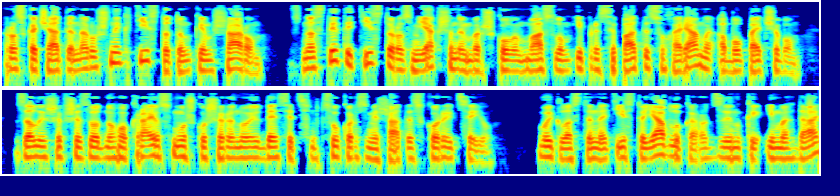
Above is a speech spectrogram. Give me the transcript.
розкачати на рушник тісто тонким шаром, знастити тісто розм'якшеним вершковим маслом і присипати сухарями або печивом. Залишивши з одного краю смужку шириною 10 см цукор змішати з корицею викласти на тісто яблука, родзинки і мигдаль,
